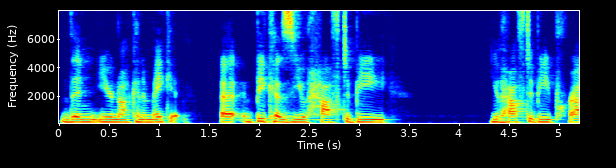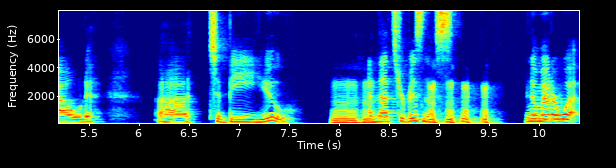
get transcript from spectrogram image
then you're not going to make it. uh, because you have to be you have to be proud uh, to be you Mhm. and that's your business no matter what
